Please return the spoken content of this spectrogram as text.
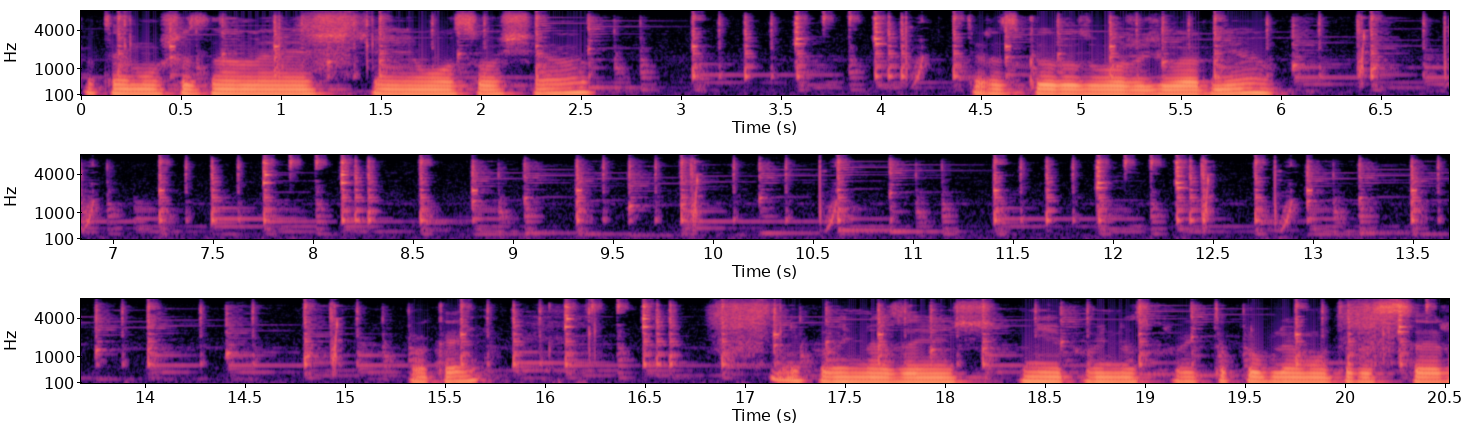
tutaj muszę znaleźć e, łososia teraz go rozłożyć ładnie ok nie powinno zająć, nie powinno sprawić to problemu teraz ser.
